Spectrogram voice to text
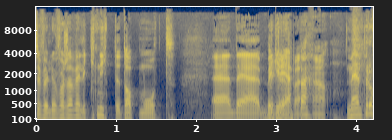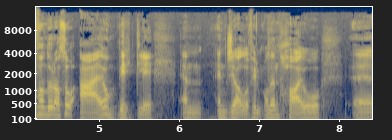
selvfølgelig fortsatt veldig knyttet opp mot eh, det begrepet. Ja. Men Profondo Rosso er jo virkelig en, en Giallo-film, og den har jo eh,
